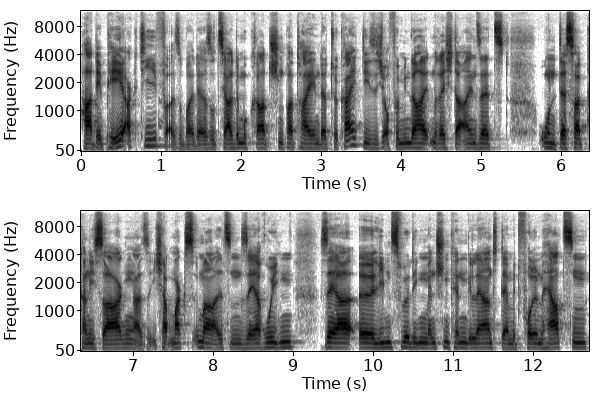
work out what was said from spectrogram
HDP aktiv, also bei der Sozialdemokratischen Partei in der Türkei, die sich auch für Minderheitenrechte einsetzt. Und deshalb kann ich sagen, also ich habe Max immer als einen sehr ruhigen, sehr äh, liebenswürdigen Menschen kennengelernt, der mit vollem Herzen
